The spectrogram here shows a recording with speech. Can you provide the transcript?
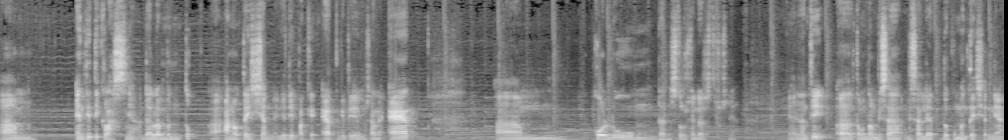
um, entity class-nya dalam bentuk uh, annotation ya. Jadi pakai add gitu ya, misalnya add um, kolom dan seterusnya dan seterusnya. Ya, nanti uh, teman-teman bisa bisa lihat documentation-nya.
